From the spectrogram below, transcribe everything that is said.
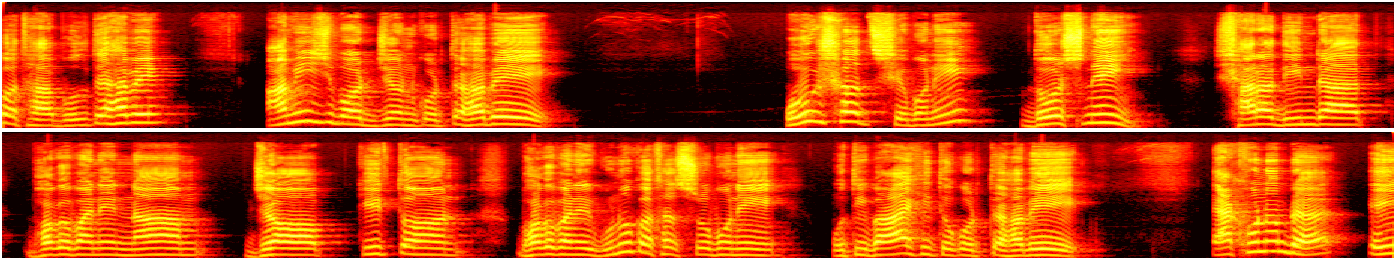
কথা বলতে হবে, আমিষ বর্জন করতে হবে। ঔষধ সেবনে দোষ নেই। সারা দিন রাত ভগবানের নাম জপ, কীর্তন, ভগবানের গুণকথা শ্রবণে অতিবাহিত করতে হবে। এখন আমরা এই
